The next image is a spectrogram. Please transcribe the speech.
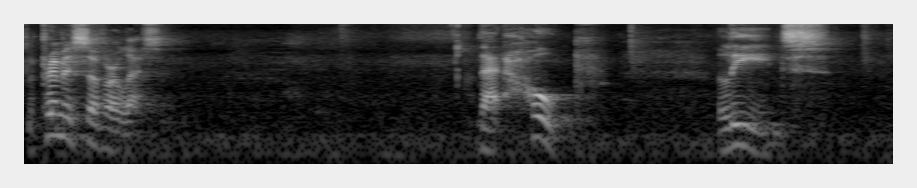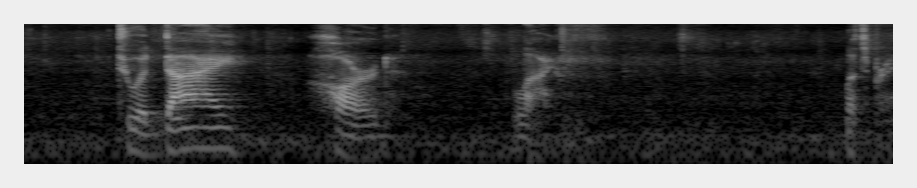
the premise of our lesson that hope leads to a die hard life. Let's pray.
